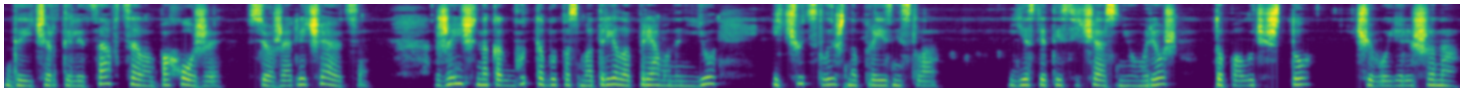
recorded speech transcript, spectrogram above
да и черты лица в целом похожие все же отличаются. Женщина как будто бы посмотрела прямо на нее и чуть слышно произнесла. «Если ты сейчас не умрешь, то получишь то, чего я лишена.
